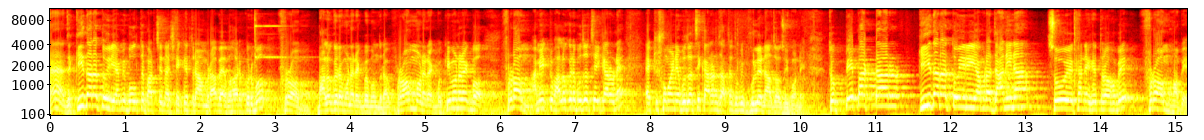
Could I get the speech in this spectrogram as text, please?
হ্যাঁ যে কি দ্বারা তৈরি আমি বলতে পারছি না, সেক্ষেত্রে আমরা ব্যবহার করব ফ্রম ভালো করে মনে রাখবে বন্ধুরা ফ্রম মনে রাখব। কি মনে রাখব? ফ্রম আমি একটু ভালো করে বোঝাচ্ছি এই কারণে, একটু সময় নিয়ে বোঝাচ্ছি, কারণ যাতে তুমি ভুলে না যাও জীবনে। তো পেপারটার কি দ্বারা তৈরি আমরা জানি না সো এখানে ক্ষেত্রে হবে ফ্রম হবে।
